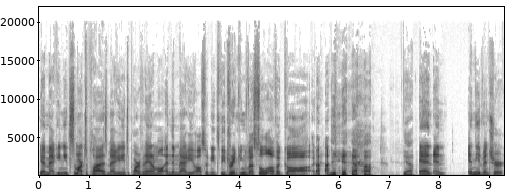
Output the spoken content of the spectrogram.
Yeah, Maggie needs some art supplies. Maggie needs a part of an animal, and then Maggie also needs the drinking vessel of a god. Yeah, yeah. and and in the adventure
